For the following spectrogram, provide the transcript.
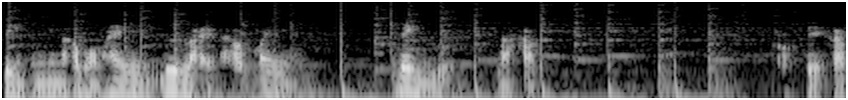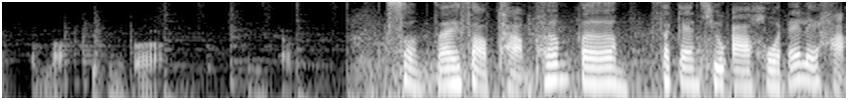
สิ่งตรงนี้นะครับผมให้ลื่นไหลนะครับไม่เด้งหลุดนะครับโอเคครับสำหรับคลิปนี้ก็นี่ครับสนใจสอบถามเพิ่มเติม สแกน QR Code ได้เลยค่ะ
